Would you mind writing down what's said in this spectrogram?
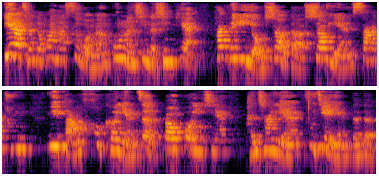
第二层的话呢，是我们功能性的芯片，它可以有效的消炎、杀菌、 预防妇科炎症，包括一些盆腔炎、附件炎等等。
